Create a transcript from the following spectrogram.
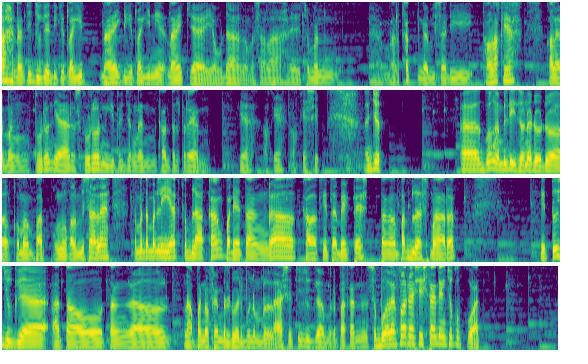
ah nanti juga dikit lagi naik dikit lagi nih naik ya. Ya udah nggak masalah. Ya cuman ya, market nggak bisa ditolak ya. Kalau emang turun ya harus turun gitu. Jangan counter trend. Ya oke okay? oke okay, sip. Lanjut uh, eh, gue ngambil di zona 22,40 kalau misalnya teman-teman lihat ke belakang pada tanggal kalau kita backtest tanggal 14 Maret itu juga atau tanggal 8 November 2016 itu juga merupakan sebuah level resisten yang cukup kuat.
